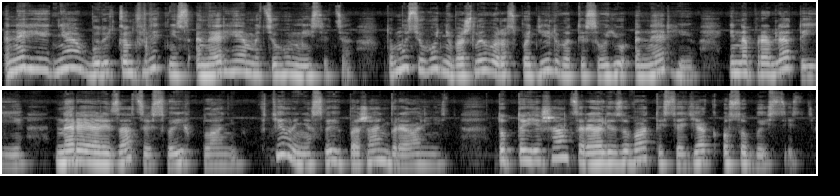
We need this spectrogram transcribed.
Енергії дня будуть конфліктні з енергіями цього місяця, тому сьогодні важливо розподілювати свою енергію і направляти її на реалізацію своїх планів, втілення своїх бажань в реальність, тобто є шанс реалізуватися як особистість.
